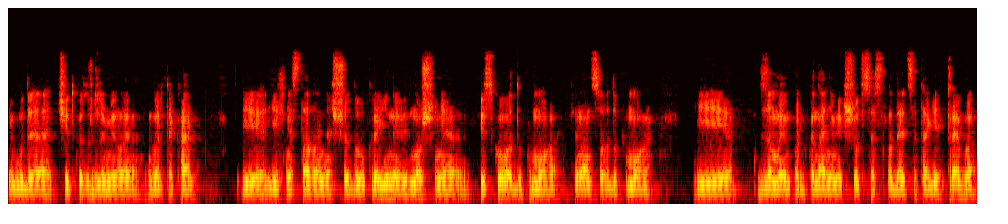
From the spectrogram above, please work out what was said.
і буде чітко зрозуміла вертикаль і їхнє ставлення щодо України, відношення, військова допомога, фінансова допомога. І за моїм переконанням, якщо все складеться так, як треба,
